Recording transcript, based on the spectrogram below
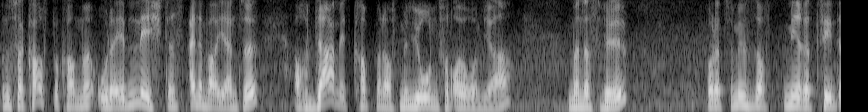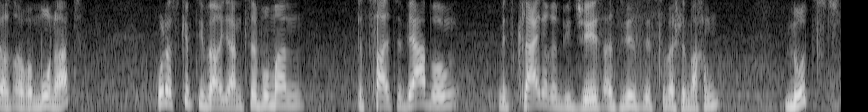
und es verkauft bekomme oder eben nicht. Das ist eine Variante. Auch damit kommt man auf Millionen von Euro im Jahr, wenn man das will. Oder zumindest auf mehrere Zehntausend Euro im Monat. Oder es gibt die Variante, wo man bezahlte Werbung mit kleineren Budgets, als wir es jetzt zum Beispiel machen, nutzt,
